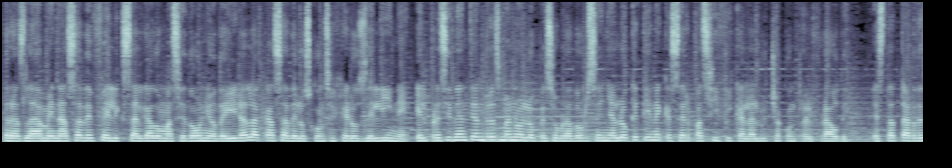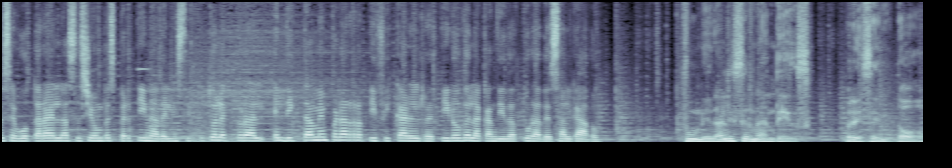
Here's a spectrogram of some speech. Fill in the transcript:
Tras la amenaza de Félix Salgado Macedonio de ir a la casa de los consejeros del INE, el presidente Andrés Manuel López Obrador señaló que tiene que ser pacífica la lucha contra el fraude. Esta tarde se votará en la sesión vespertina del Instituto Electoral el dictamen para ratificar el retiro de la candidatura de Salgado. Funerales Hernández presentó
